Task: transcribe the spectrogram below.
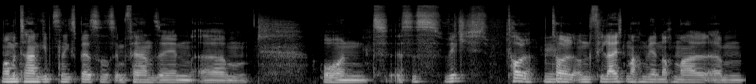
momentan gibt es nichts Besseres im Fernsehen. Ähm, und es ist wirklich toll, mhm. toll. Und vielleicht machen wir nochmal ähm,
